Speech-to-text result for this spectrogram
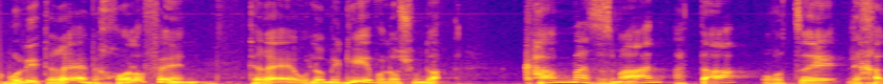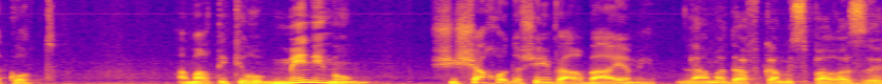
אמרו לי, תראה, בכל אופן, תראה, הוא לא מגיב, הוא לא שום דבר. כמה זמן אתה רוצה לחכות? אמרתי, תראו, מינימום שישה חודשים וארבעה ימים. למה דווקא המספר הזה?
